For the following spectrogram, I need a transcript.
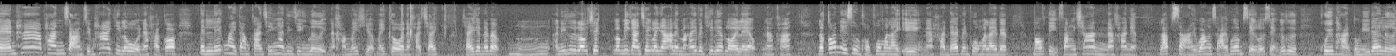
15,035 กิโลนะคะ ก็เป็นเลขไมค์ตามการใช้งานจริง ๆ เลยนะคะ ไม่เขียไม่โกนนะคะ ใช้ ใช้กันได้แบบอันนี้คือเราเช็คเรามีการเช็คระยะอะไรมาให้เป็นที่เรียบร้อยแล้วนะคะ แล้วก็ในส่วนของพวงมาลัยเองนะคะ ได้เป็นพวงมาลัยแบบมัลติฟังก์ชันนะคะเนี่ยรับสายวางสายเพิ่มเสียงลดเสียงก็คือคุยผ่านตรงนี้ได้เลย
